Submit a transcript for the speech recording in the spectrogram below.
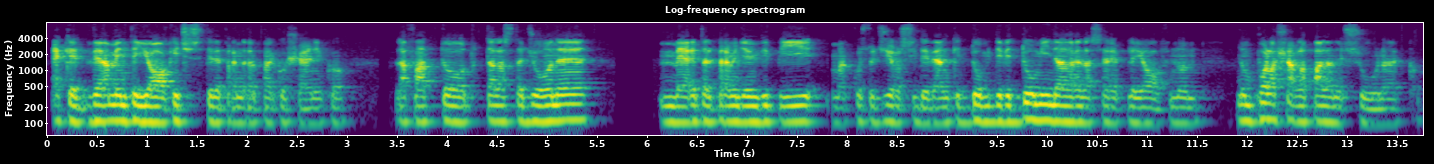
è che veramente Jokic si deve prendere il palcoscenico. L'ha fatto tutta la stagione merita il premio di MVP, ma questo giro si deve anche dom- deve dominare la serie playoff, non, non può lasciare la palla a nessuno. Ecco.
